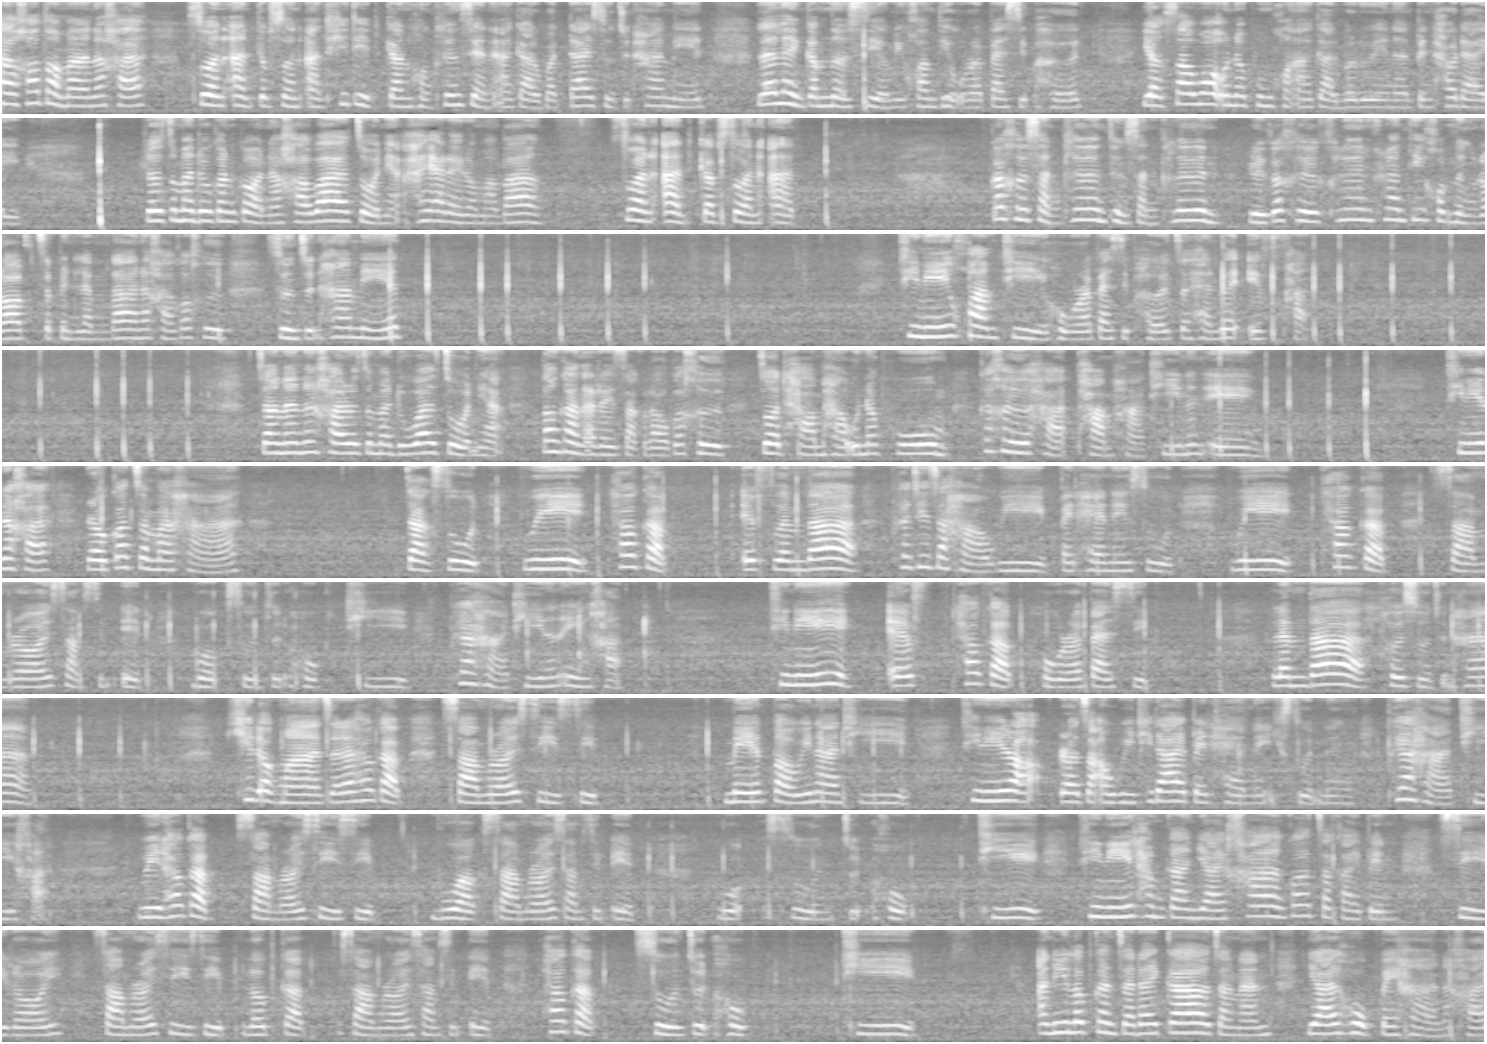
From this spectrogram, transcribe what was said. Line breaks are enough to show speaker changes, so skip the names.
ค่ะข้อต่อมานะคะ ส่วนอัดกับส่วนอัดที่ติดกันของคลื่นเสียงในอากาศวัดได้ 0.5 เมตร และแหล่งกำเนิดเสียงมีความถี่680 เฮิรตซ์ อยากทราบว่าอุณหภูมิของอากาศบริเวณนั้นเป็นเท่าใด เราจะมาดูกันก่อนนะคะว่าโจทย์เนี่ยให้อะไรเรามาบ้าง ส่วนอัดกับส่วนอัด ก็คือสันคลื่นถึงสันคลื่น หรือก็คือคลื่นเคลื่อนที่ครบหนึ่งรอบจะเป็นแลมด้านะคะ ก็คือ 0.5 เมตร ทีนี้ความถี่ 680 เฮิรตซ์จะแทนด้วย f ค่ะ จากนั้นนะคะเราจะมาดูว่าโจทย์เนี่ย ต้องการอะไรจากเราก็คือ โจทย์ถามหาอุณหภูมิ ก็คือหาถามหาทีนั่นเอง ทีนี้นะคะเราก็จะมาหาจากสูตร v เท่ากับ f lambda เพื่อที่จะหา v ไปแทนในสูตร v เท่ากับ 331 บวก 0.6 t เพื่อหา t นั่นเองค่ะ ทีนี้ f เท่ากับ 680 lambda คือ 0.5 คิดออกมาจะได้เท่ากับ 340 เมตรต่อวินาที ทีนี้เราเราจะเอา v ที่ได้ไปแทนในอีกสูตรหนึ่งเพื่อหา t ค่ะ v เท่ากับ 340 บวก 331 บวก 0.6 t ทีนี้ทำการย้ายข้างก็จะกลายเป็น 400 340 ลบกับ 331 เท่ากับ 0.6 t อันนี้ลบกันจะได้ 9 จากนั้นย้าย 6 ไปหานะคะ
